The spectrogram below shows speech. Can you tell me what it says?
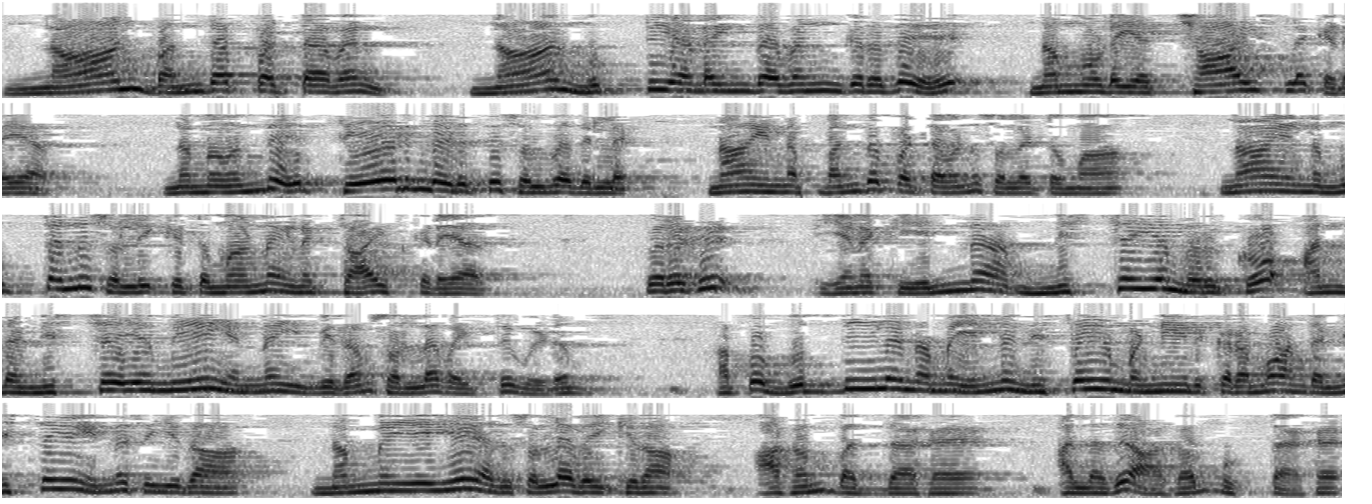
நான் பந்தப்பட்டவன் நான் முக்தி அடைந்தவன்கிறது நம்முடைய சாய்ஸ்ல கிடையாது. நம்ம வந்து தேர்ந்தெடுத்து சொல்வதில்லை. நான் என்ன பந்தப்பட்டவன் சொல்லட்டுமா? நான் என்ன முக்தன்னு சொல்லிக்கட்டுமான்னு எனக்கு சாய்ஸ் கிடையாது. பிறகு எனக்கு என்ன நிச்சயம் இருக்கோ அந்த நிச்சயமே என்னை இவ்விதம் சொல்ல வைத்து விடும் அப்ப புத்தியில நம்ம என்ன நிச்சயம் பண்ணி இருக்கிறோமோ அந்த நிச்சயம் என்ன செய்யுதான் நம்மையே அது சொல்ல வைக்குதான் அகம் பத்தக அல்லது அகம் முக்தக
